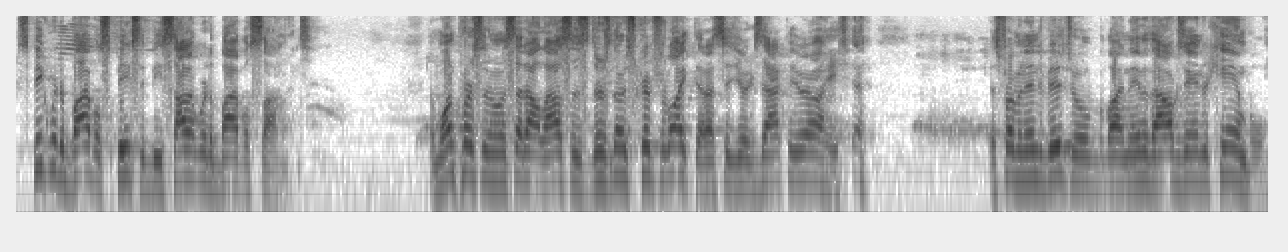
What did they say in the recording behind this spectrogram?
Speak where the Bible speaks and be silent where the Bible's silent? And one person said out loud says, There's no scripture like that. I said, You're exactly right. it's from an individual by the name of Alexander Campbell.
